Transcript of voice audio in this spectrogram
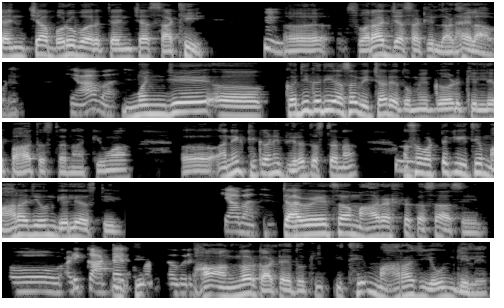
त्यांच्या बरोबर त्यांच्यासाठी स्वराज्यासाठी लढायला आवडेल. म्हणजे कधी कधी असा विचार येतो मी गड किल्ले पाहत असताना किंवा अनेक ठिकाणी फिरत असताना असं वाटतं की इथे महाराज येऊन गेले असतील. त्यावेळेचा महाराष्ट्र कसा असेल? हो, आणि हा अंगावर काटा येतो की इथे महाराज येऊन गेलेत.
